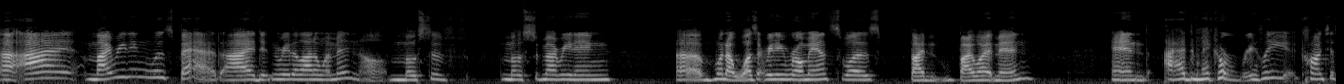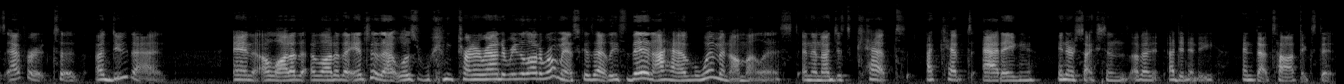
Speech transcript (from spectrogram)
I my reading was bad. I didn't read a lot of women. Uh, most of most of my reading, uh, when I wasn't reading romance, was by by white men. and I had to make a really conscious effort to undo that. And a lot of the, a lot of the answer to that was turning around to read a lot of romance because at least then I have women on my list, and then I just kept I kept adding intersections of identity, and that's how I fixed it.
